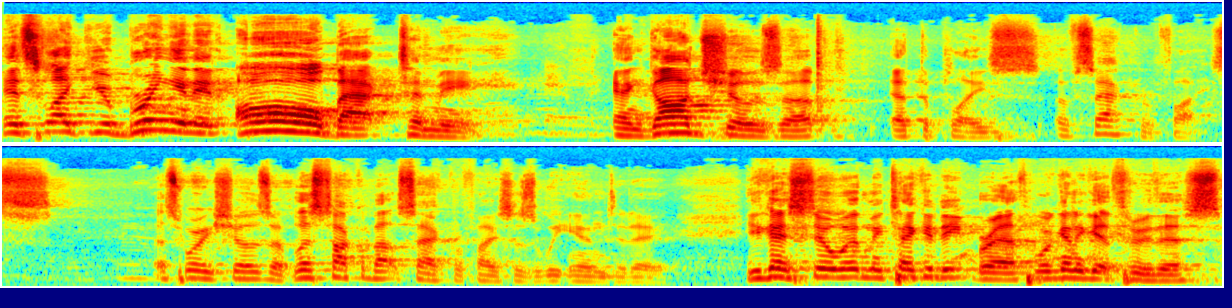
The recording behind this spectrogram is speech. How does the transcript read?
it's like you're bringing it all back to me and god shows up at the place of sacrifice that's where he shows up let's talk about sacrifice as we end today you guys still with me take a deep breath we're going to get through this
